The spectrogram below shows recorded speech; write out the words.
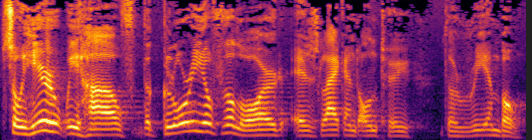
So here we have the glory of the Lord is likened unto the rainbow.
